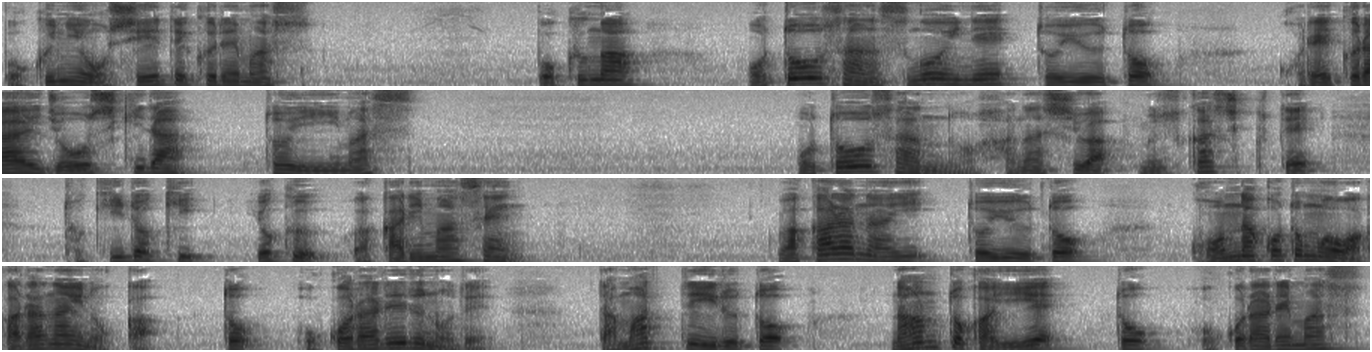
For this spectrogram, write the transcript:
僕に教えてくれます。僕がお父さんすごいねと言うとこれくらい常識だと言います。お父さんの話は難しくて時々よくわかりません。わからないと言うとこんなこともわからないのかと怒られるので黙っていると何とか言えと怒られます。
